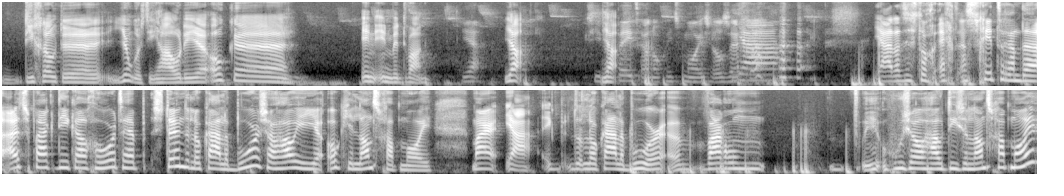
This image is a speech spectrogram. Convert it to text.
die grote jongens die houden je ook uh, in, in bedwang. Ja. Ja. Ik zie dat Petra nog iets moois wil zeggen. Ja. ja, dat is toch echt een schitterende uitspraak die ik al gehoord heb. Steun de lokale boer, zo hou je, je ook je landschap mooi. Maar ja, ik, de lokale boer, uh, waarom, hoezo houdt die zijn landschap mooi?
